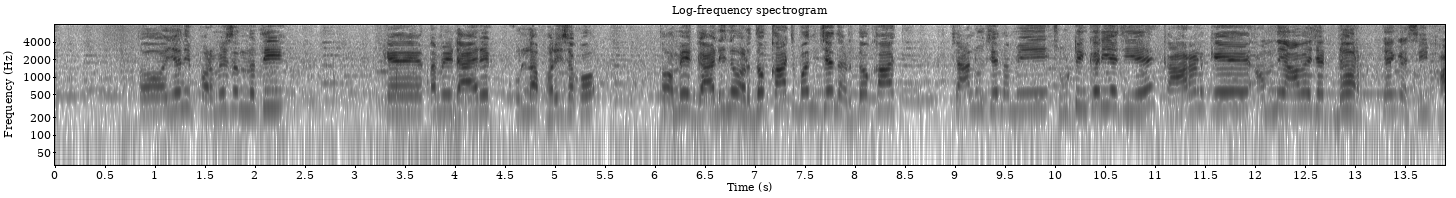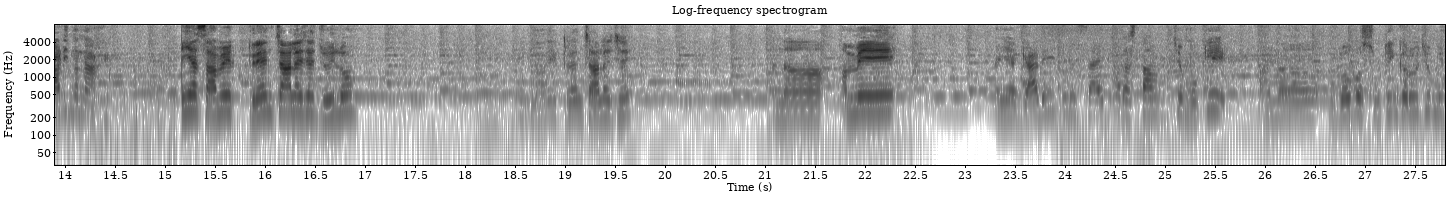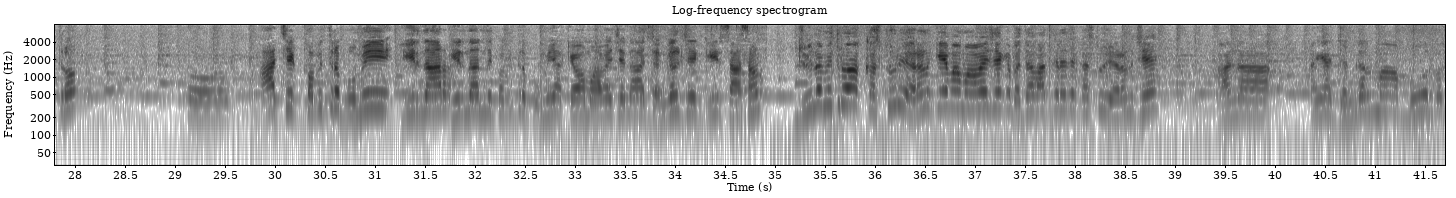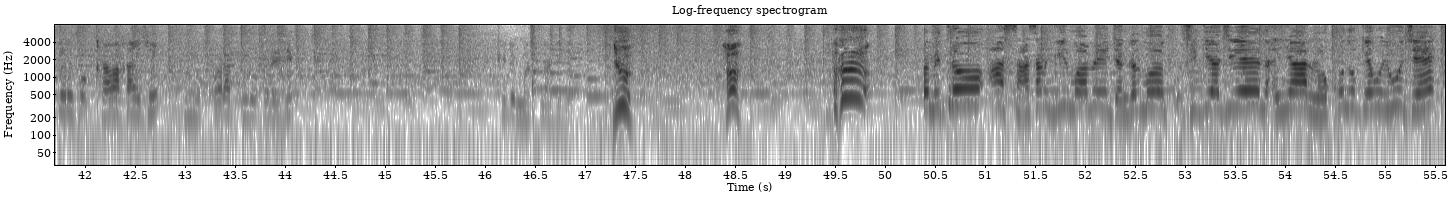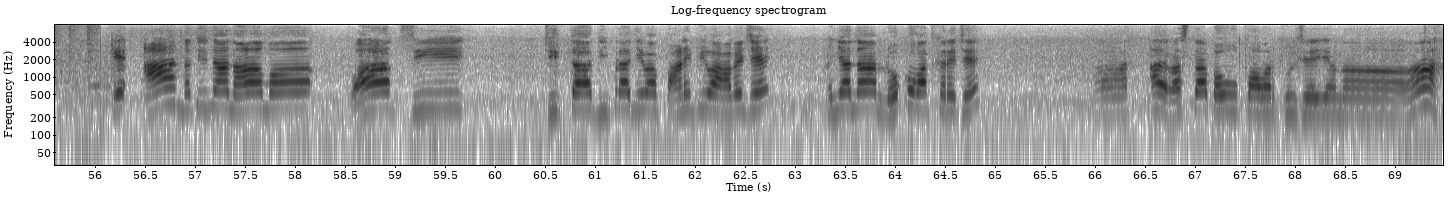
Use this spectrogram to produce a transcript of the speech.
તો અહીંયાની પરમિશન નથી કે તમે ડાયરેક્ટ ખુલ્લા ફરી શકો. તો અમે ગાડીનો અડધો કાચ બંધ છે ને, અડધો કાચ ચાલુ છે ને અમે શૂટિંગ કરીએ છીએ. કારણ કે અમને આવે છે ડર. કેમ કે સી ફાડી ન નાખે. અહીંયા સામે એક ટ્રેન ચાલે છે, જોઈ લો. નાની ટ્રેન ચાલે છે. અને અમે અહીંયા ગાડી થોડી સાઈડમાં રસ્તા વચ્ચે મૂકી અને ઊભો ઊભો શૂટિંગ કરું છું મિત્રો. તો આ છે એક પવિત્ર ભૂમિ ગિરનાર. ગિરનારની પવિત્ર ભૂમિ કહેવામાં આવે છે અને આ જંગલ છે ગીર સાસણ. જોઈ લો મિત્રો, આ કસ્તુરી હરણ કહેવામાં આવે છે કે બધા વાત કરે છે કસ્તુરી હરણ છે. અને અહીંયા જંગલમાં બોર વગેરે કોઈ ખાવા ખાય છે એમનો ખોરાક પૂરો કરે છે. કેટલી મસ્ત લાગે છે. જુ હા. મિત્રો, આ સાસણ ગીરમાં અમે જંગલમાં ઘૂસી ગયા છીએ અને અહીંયા લોકોનું કેવું એવું છે કે આ નદીના નાળામાં વાઘ, સિંહ, ચિત્તા, દીપડા જેવા પાણી પીવા આવે છે. અહીંયાના લોકો વાત કરે છે. આ રસ્તા બહુ પાવરફુલ છે અહીંયાના.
